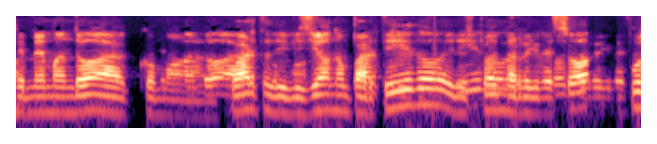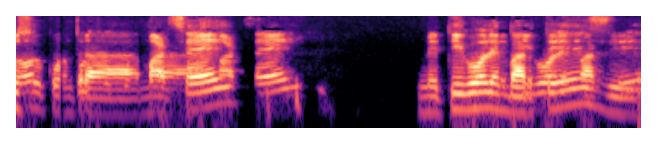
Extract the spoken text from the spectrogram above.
que me mandó a como a cuarta división un partido y después me regresó, puso contra Marseille, metí gol en Bartés y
